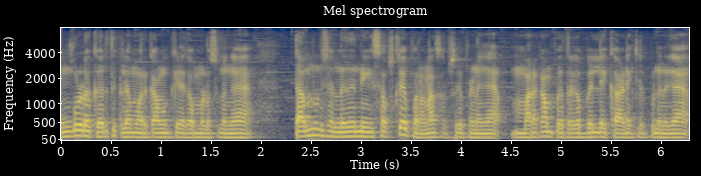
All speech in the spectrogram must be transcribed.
உங்களோட கருத்துக்களை மறக்காமல் கீழே கமெண்ட்டில் சொல்லுங்கள் தமிழ் சேனல் நீங்கள் சப்ஸ்கிரைப் பண்ணலாம் சப்ஸ்கிரைப் பண்ணுங்கள் மறக்காமல் பக்கத்தில் பெல் ஐக்கானை கிளிக் பண்ணுங்கள்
